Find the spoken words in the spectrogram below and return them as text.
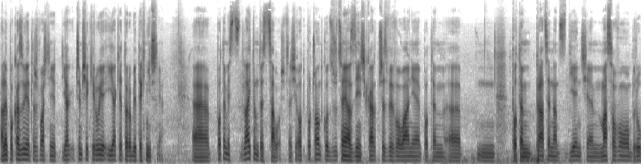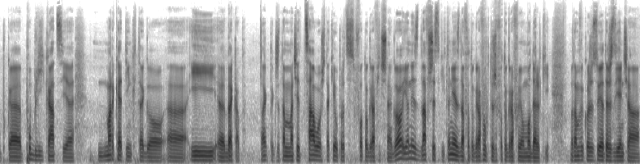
ale pokazuję też właśnie, jak, czym się kieruję i jak ja to robię technicznie. E, potem jest Lightroom to jest całość, w sensie od początku, od zrzucenia zdjęć kart przez wywołanie, potem e, potem pracę nad zdjęciem, masową obróbkę, publikację, marketing tego e, i backup tak? Także tam macie całość takiego procesu fotograficznego i on jest dla wszystkich. To nie jest dla fotografów, którzy fotografują modelki, bo tam wykorzystuję też zdjęcia,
